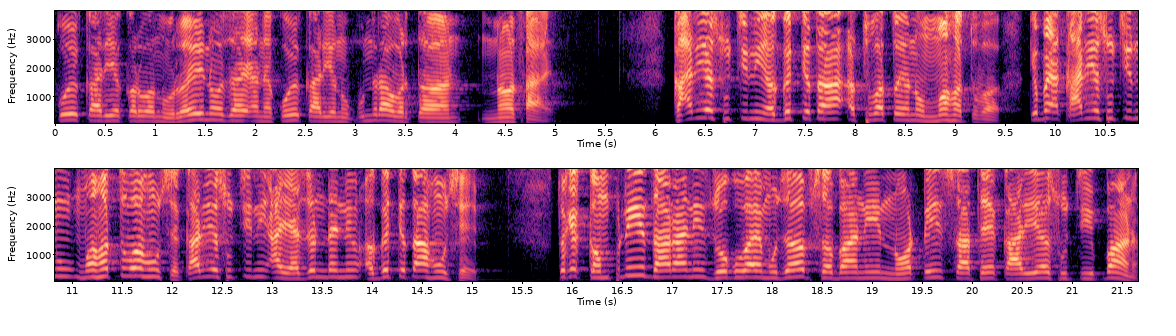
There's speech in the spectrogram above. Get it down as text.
કોઈ કાર્ય કરવાનું રહી ન જાય અને કોઈ કાર્યનું પુનરાવર્તન ન થાય. કાર્યસૂચિની અગત્યતા અથવા તો એનો મહત્વ. કે ભાઈ આ કાર્યસૂચિનું મહત્વ શું છે? કાર્યસૂચિની આ એજન્ડાની અગત્યતા શું છે? તો કે કંપની ધારાની જોગવાઈ મુજબ સભાની નોટિસ સાથે કાર્યસૂચિ પણ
